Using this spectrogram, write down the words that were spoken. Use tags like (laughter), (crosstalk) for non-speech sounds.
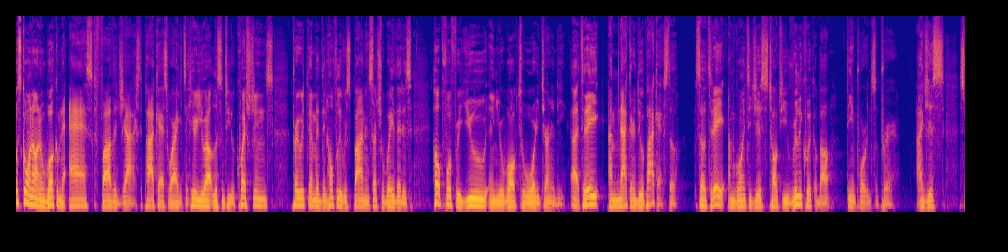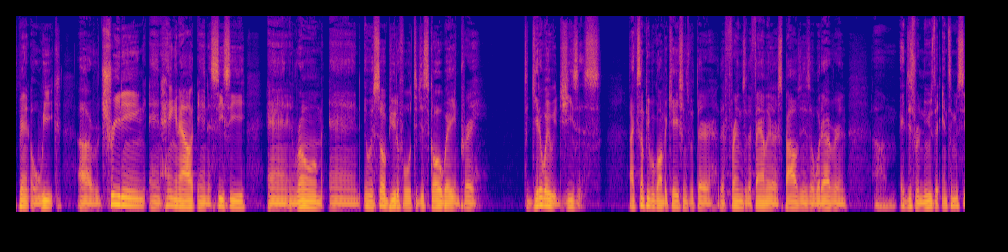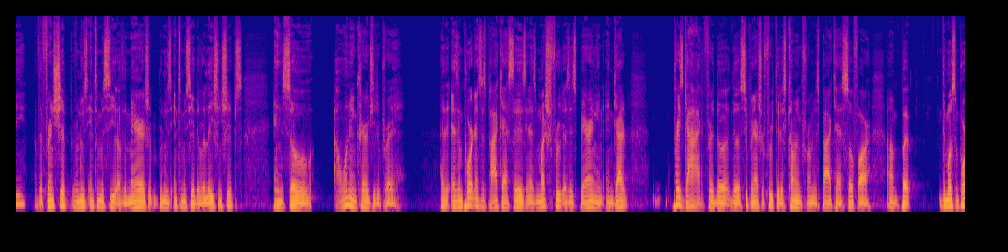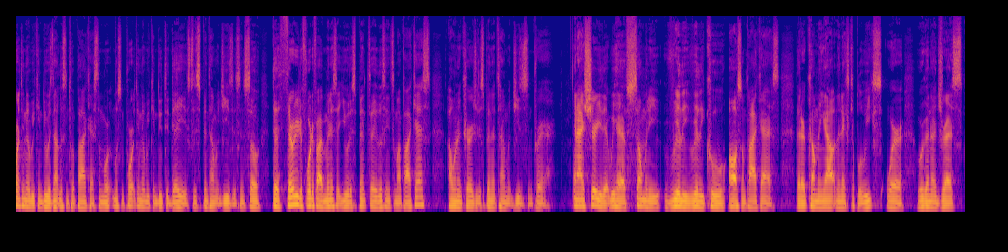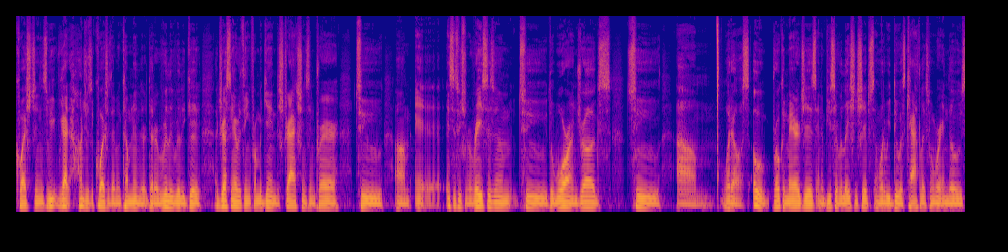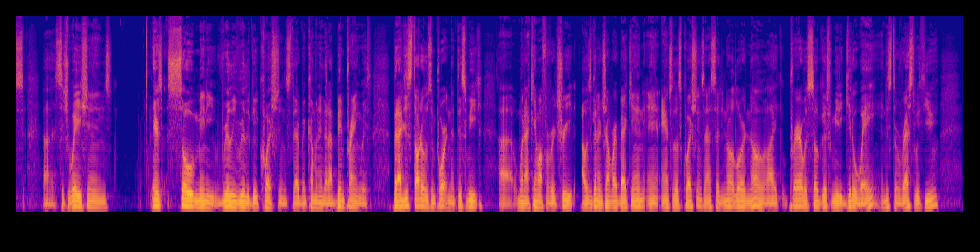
What's going on, and welcome to Ask Father Josh, the podcast where I get to hear you out, listen to your questions, pray with them, and then hopefully respond in such a way that is helpful for you and your walk toward eternity. Uh, today, I'm not going to do a podcast though. So today, I'm going to just talk to you really quick about the importance of prayer. I just spent a week uh, retreating and hanging out in Assisi and in Rome, and it was so beautiful to just go away and pray, to get away with Jesus. Like some people go on vacations with their their friends or their family or their spouses or whatever, and um, it just renews the intimacy of the friendship, it renews intimacy of the marriage, it renews intimacy of the relationships. And so I want to encourage you to pray. As important as this podcast is, and as much fruit as it's bearing, and, and God, praise God for the the supernatural fruit that is coming from this podcast so far. Um, but the most important thing that we can do is not listen to a podcast. The more, most important thing that we can do today is to spend time with Jesus. And so, the 30 to 45 minutes that you would have spent today listening to my podcast, I want to encourage you to spend that time with Jesus in prayer. And I assure you that we have so many really, really cool, awesome podcasts that are coming out in the next couple of weeks where we're going to address questions. We, we got hundreds of questions that have been coming in that, are really, really good, addressing everything from, again, distractions in prayer to um, institutional racism to the war on drugs to um, what else? Oh, broken marriages and abusive relationships. And what do we do as Catholics when we're in those uh, situations? There's so many really, really good questions that have been coming in that I've been praying with. But I just thought it was important that this week, uh, when I came off of retreat, I was going to jump right back in and answer those questions. And I said, you know what, Lord, no, like prayer was so good for me to get away and just to rest with you.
